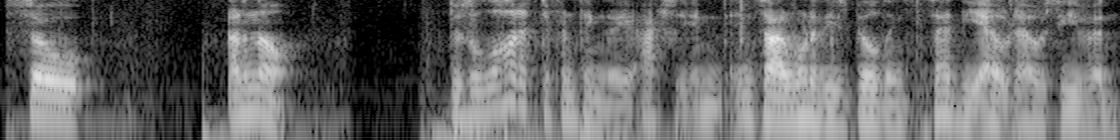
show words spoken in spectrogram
So, I don't know. There's a lot of different things, actually, in, inside one of these buildings, inside the outhouse even.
